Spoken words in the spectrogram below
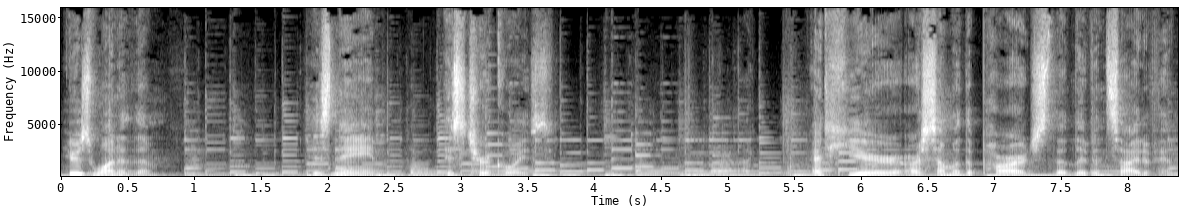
Here's one of them. His name is Turquoise. And here are some of the parts that live inside of him.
